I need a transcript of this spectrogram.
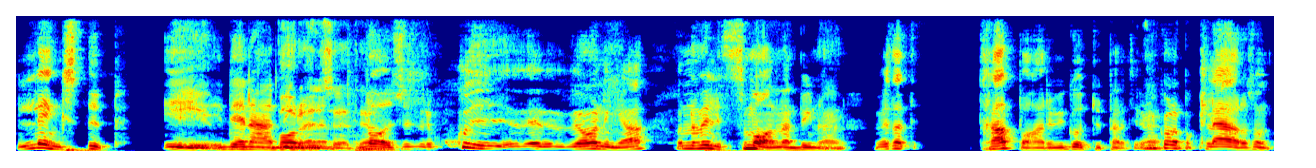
längst upp i, I den här varuhuset, byggnaden. ja. Varuhuset. Det är sju eh, våningar. Och den är väldigt smal den här byggnaden. Ja. Jag vet att trappor hade vi gått upp hela tiden. Vi Ja. kollade på kläder och sånt.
